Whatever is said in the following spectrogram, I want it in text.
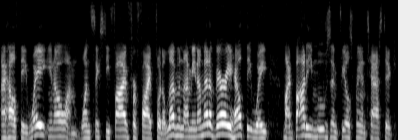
a healthy weight. You know, I'm 165 for 5 foot 11. I mean, I'm at a very healthy weight. My body moves and feels fantastic.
